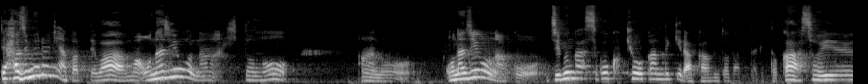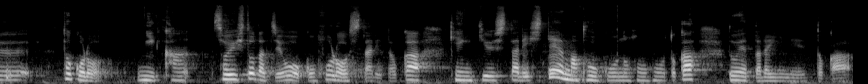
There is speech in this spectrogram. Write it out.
で、始めるにあたっては、まあ、同じような人の、あの、同じような、こう、自分がすごく共感できるアカウントだったりとか、そういうところにかそういう人たちをこうフォローしたりとか、研究したりして、まあ、投稿の方法とか、どうやったらいいねとか、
